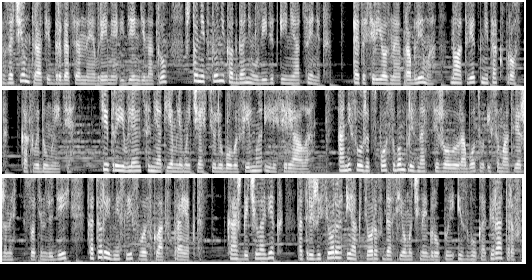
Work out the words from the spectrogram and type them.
зачем тратить драгоценное время и деньги на то, что никто никогда не увидит и не оценит? Это серьезная проблема, но ответ не так прост, как вы думаете. Титры являются неотъемлемой частью любого фильма или сериала. Они служат способом признать тяжелую работу и самоотверженность сотен людей, которые внесли свой вклад в проект. Каждый человек, от режиссера и актеров до съемочной группы и звукооператоров,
